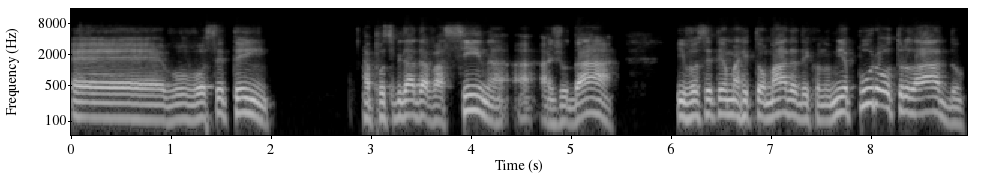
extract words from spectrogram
É, você tem a possibilidade da vacina ajudar e você tem uma retomada da economia. Por outro lado,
